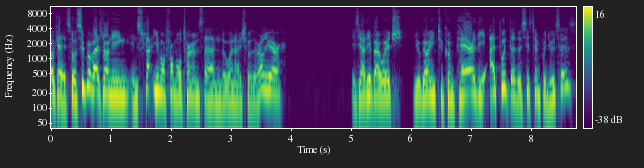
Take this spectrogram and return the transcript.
Okay, so supervised learning in slightly more formal terms than the one I showed earlier is the idea by which you're going to compare the output that the system produces.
